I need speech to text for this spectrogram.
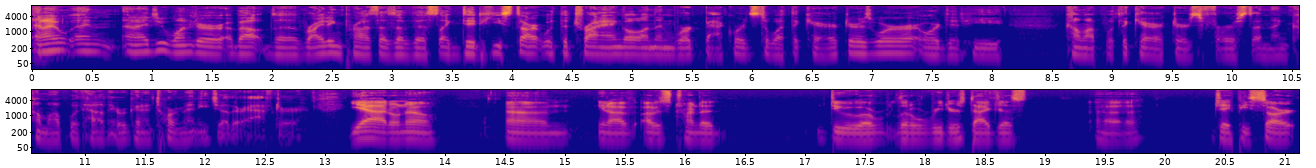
And I and, and I do wonder about the writing process of this. Like, did he start with the triangle and then work backwards to what the characters were, or did he come up with the characters first and then come up with how they were going to torment each other after? yeah i don't know um, you know I've, i was trying to do a little reader's digest uh, jp sart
